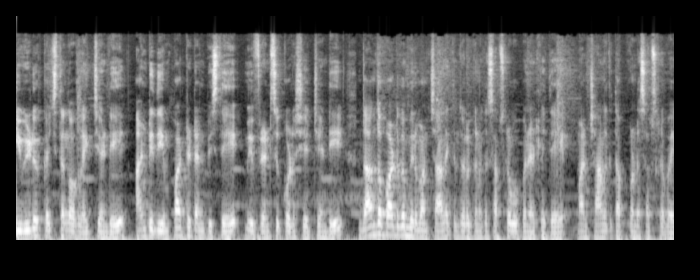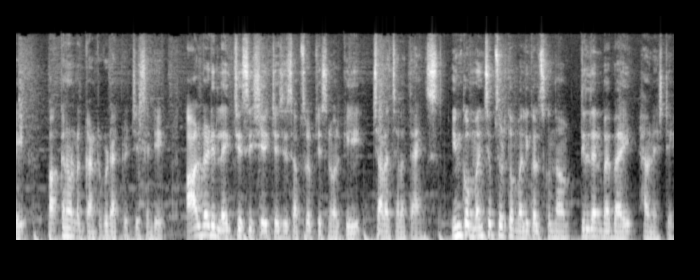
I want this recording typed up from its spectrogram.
ఈ వీడియో ఖచ్చితంగా ఒక లైక్ చేయండి. అండ్ ఇది ఇంపార్టెంట్ అనిపిస్తే మీ ఫ్రెండ్స్కి కూడా షేర్ చేయండి. దాంతో పాటుగా మీరు మన ఛానల్కి ఇంతవరకు కనుక సబ్స్క్రైబ్ అయినట్లయితే మన ఛానల్కి తప్పకుండా సబ్స్క్రైబ్ అయ్యి పక్కన ఉన్న గంట కూడా యాక్టివేట్ చేసింది ఆల్రెడీ లైక్ చేసి షేర్ చేసి సబ్స్క్రైబ్ చేసిన వారికి చాలా చాలా థ్యాంక్స్ ఇంకో మంచి ఎపిసోడ్తో మళ్ళీ కలుసుకుందాం. Till then bye bye have next day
